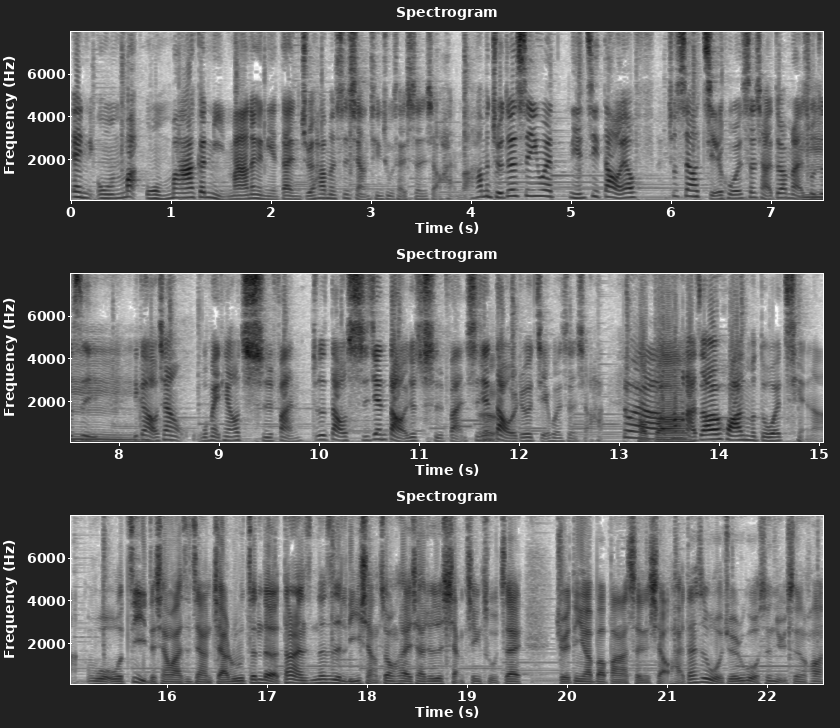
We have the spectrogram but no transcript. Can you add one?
哎、你我们妈我妈跟你妈那个年代，你觉得他们是想清楚才生小孩吗？他们绝对是因为年纪到了要就是要结婚生小孩，对他们来说就是嗯一个好像我每天要吃饭，就是到时间到了就吃饭，时间嗯到了就结婚生小孩。对啊，他们哪知道会花那么多钱啊？我我自己的想法是这样，假如真的，当然那是理想状态下，就是想清楚再决定要不要帮他生小孩。但是我觉得，如果我是女生的话，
